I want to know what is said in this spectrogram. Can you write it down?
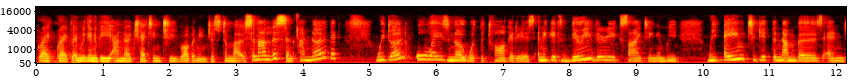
Great, great. And we're going to be, I know, chatting to Robin in just a mo. So now listen, I know that we don't always know what the target is, and it gets very, very exciting. And we we aim to get the numbers and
